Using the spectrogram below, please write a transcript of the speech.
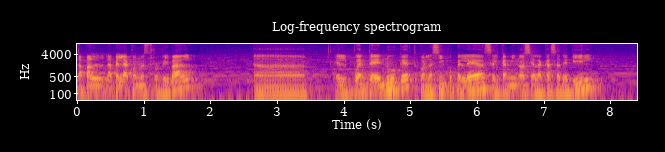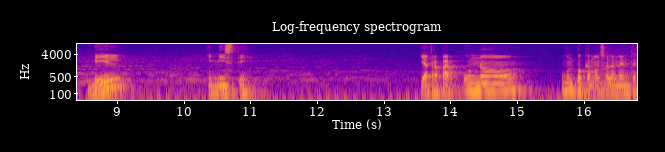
la, pelea con nuestro rival. Uh, el puente Nugget con las cinco peleas. El camino hacia la casa de Bill. Bill y Misty. Y atrapar uno. Un Pokémon solamente.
